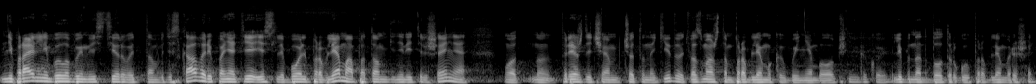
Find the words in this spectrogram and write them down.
неправильнее было бы инвестировать там в Discovery, понять, если боль проблема, а потом генерить решение, вот, ну, прежде чем что-то накидывать, возможно, там проблемы как бы и не было вообще никакой, либо надо было другую проблему решать.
